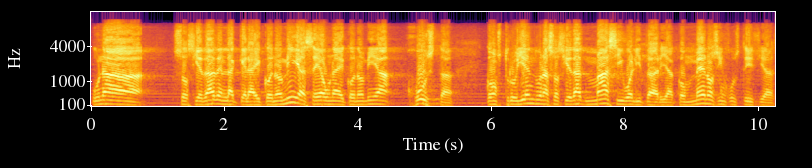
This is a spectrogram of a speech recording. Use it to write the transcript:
una sociedad en la que la economía sea una economía justa, construyendo una sociedad más igualitaria, con menos injusticias,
